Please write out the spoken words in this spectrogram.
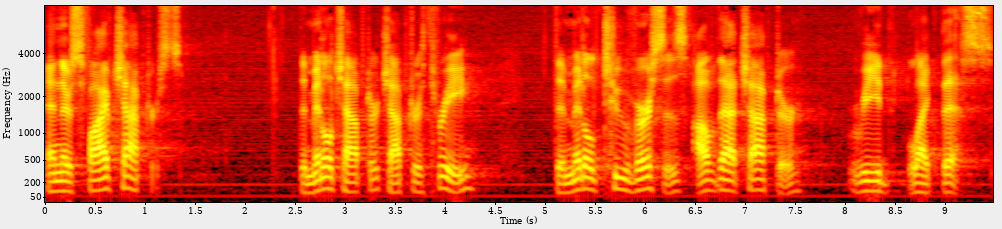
And there's five chapters. The middle chapter, chapter 3, the middle two verses of that chapter read like this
